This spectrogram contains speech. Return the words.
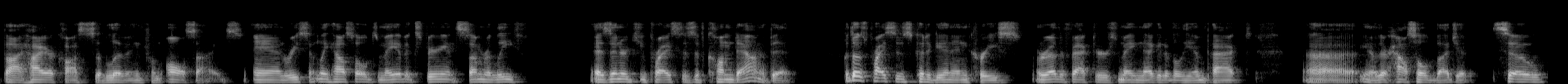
by higher costs of living from all sides, and recently households may have experienced some relief as energy prices have come down a bit. But those prices could again increase, or other factors may negatively impact, uh, you know, their household budget. So,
